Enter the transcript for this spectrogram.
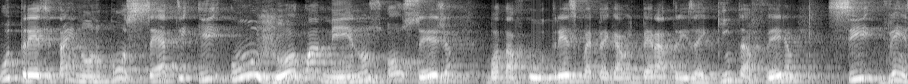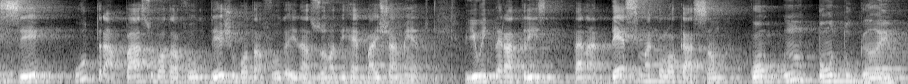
O 13 está em nono com 7 e um jogo a menos, ou seja, Botafogo, o 13 que vai pegar o Imperatriz aí quinta-feira, se vencer, ultrapassa o Botafogo, deixa o Botafogo aí na zona de rebaixamento. E o Imperatriz está na décima colocação com um ponto ganho.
